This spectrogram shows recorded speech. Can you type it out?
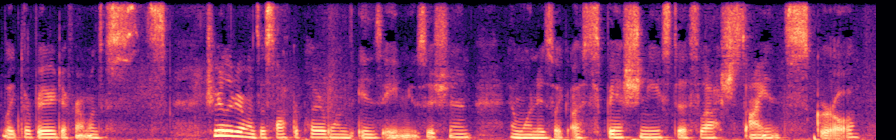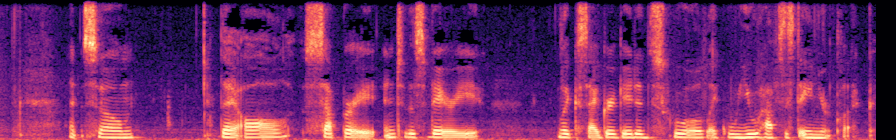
Like they're very different. One's a cheerleader, one's a soccer player, one is a musician, and one is like a fashionista slash science girl. And so they all separate into this very like segregated school, like you have to stay in your clique.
